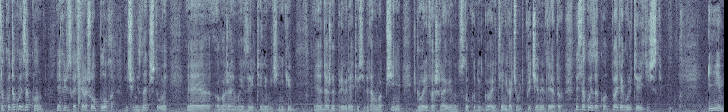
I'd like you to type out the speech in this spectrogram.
Такой, такой закон. Я хочу сказать, хорошо, плохо. Еще не значит, что вы, э, уважаемые зрители, ученики, э, должны проверять у себя там в общине, говорит ваш раввин вслух или говорит, я не хочу быть причиной для этого. Но есть такой закон. Давайте я говорю теоретически. И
